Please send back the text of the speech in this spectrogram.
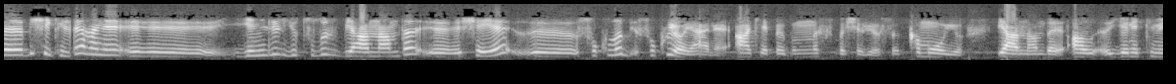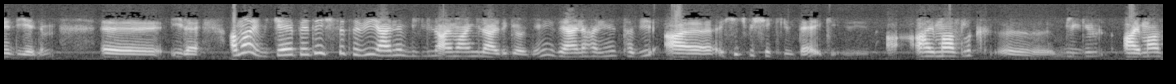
e, bir şekilde hani e, yenilir yutulur bir anlamda e, şeye e, sokula, sokuyor yani AKP bunu nasıl başarıyorsa kamuoyu bir anlamda al, yönetimi diyelim e, ile. Ama CHP'de işte tabii yani Bilgili Ayman Güler'de gördüğümüz yani hani tabii a, hiçbir şekilde aymazlık e, Bilgül Aymaz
